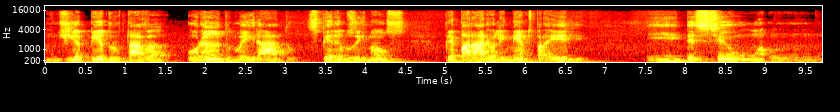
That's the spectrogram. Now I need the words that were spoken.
Um dia Pedro estava orando no eirado, esperando os irmãos prepararem o alimento para ele, e desceu um, um,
